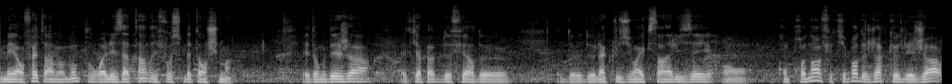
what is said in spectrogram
Mais en fait, à un moment, pour les atteindre, il faut se mettre en chemin. Et donc déjà, être capable de faire de, l'inclusion externalisée en comprenant effectivement déjà que les gens,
